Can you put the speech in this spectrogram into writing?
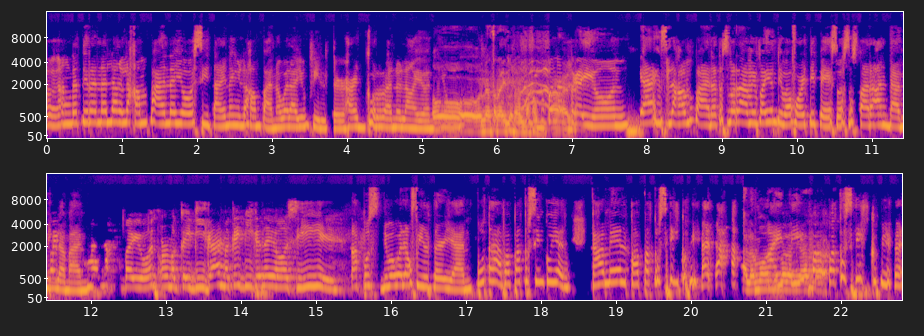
ang natira na lang lakampana yosi, tayo na yung lakampana, wala yung filter. Hardcore ano lang yun. Oo, yung, oo, oo, natry ko na Pa nakampana. na-try yun. Yes, lakampana. Tapos marami pa yun, di ba? 40 pesos. Tapos parang ang daming laman. Anak ba yun? Or magkaibigan? Magkaibigan na Yossi. Tapos, di ba walang filter yan? Puta, papatusin ko yan. Camel, papatusin ko yan. Alam mo, hindi ko lang Mighty, yata, papatusin ko yan.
